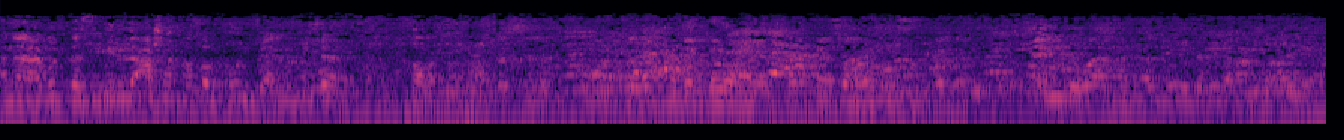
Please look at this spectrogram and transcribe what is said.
أنا قلت سبيل الله عشان خاطركم أنتوا يعني مفيش خلاص. بس شهر ونص مبلغ عندي واحد قال لي تقريبا 10 أيام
